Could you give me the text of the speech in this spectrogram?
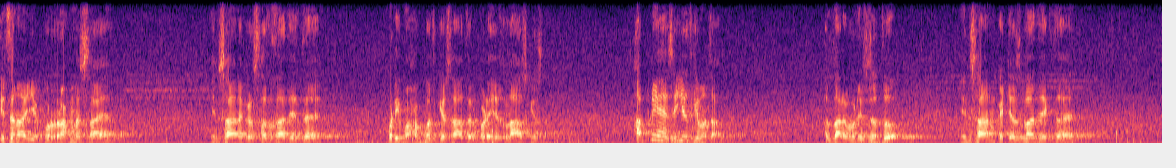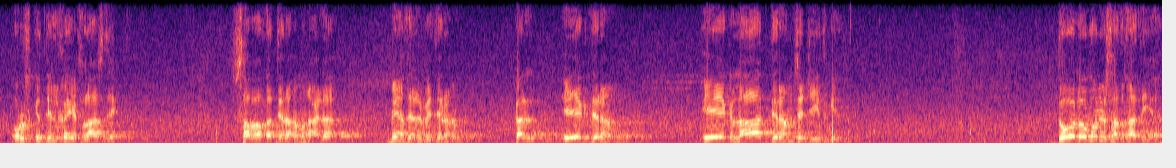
اتنا یہ پررحمت سایہ انسان اگر صدقہ دیتا ہے، بڑی محبت کے ساتھ اور بڑے اخلاص کے ساتھ، اپنی حیثیت کے مطابق۔ اللہ رب العزت تو انسان کا جذبہ دیکھتا ہے اور اس کے دل کا اخلاص دیکھتا ہے۔ صبا کا درہم اعلیٰ میں الف درہم، کل ایک درہم، ایک لاکھ درہم سے جیت گیا۔ دو لوگوں نے صدقہ دیا،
